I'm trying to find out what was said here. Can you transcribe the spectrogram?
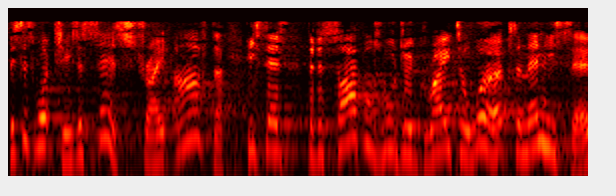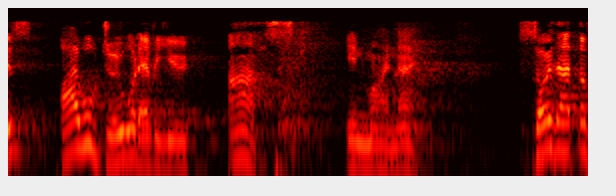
This is what Jesus says straight after. He says, The disciples will do greater works, and then he says, I will do whatever you ask in my name, so that the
